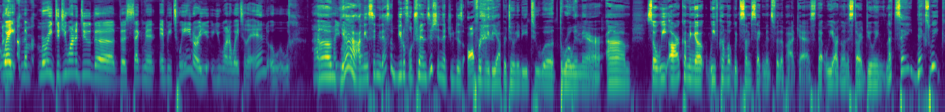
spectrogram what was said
Wait, Marie, did you want to do the the segment in between, or you you want to wait till the end? Or wh- wh- how- Um, how yeah, I mean, Sydnee, that's a beautiful transition that you just offered me the opportunity to uh, throw in there. Um, so we are coming up. We've come up with some segments for the podcast that we are going to start doing. Let's say next week,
